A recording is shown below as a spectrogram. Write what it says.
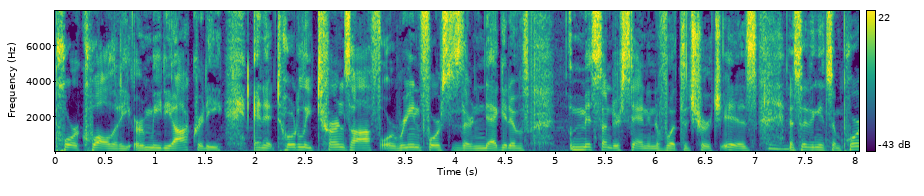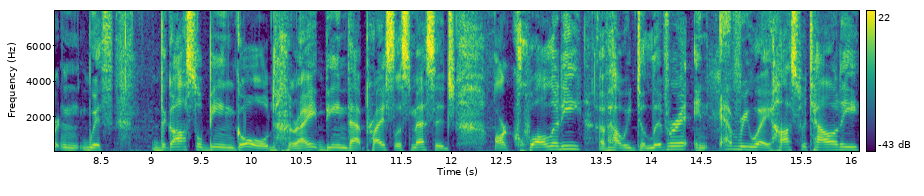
poor quality or mediocrity. And it totally turns off or reinforces their negative misunderstanding of what the church is. Mm-hmm. And so I think it's important with the gospel being gold, right? Being that priceless message, our quality of how we deliver it in every way, hospitality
